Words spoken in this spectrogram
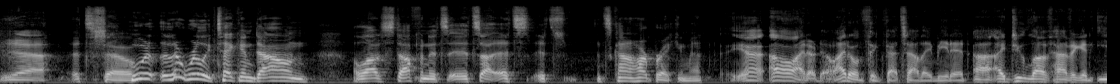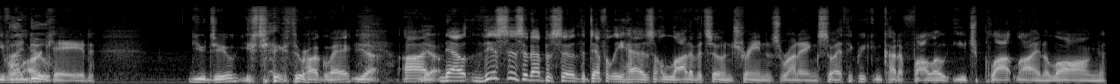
Yeah, it's So- who, they're really taking down a lot of stuff, and it's it's uh, it's it's it's kind of heartbreaking, man. Yeah. Oh, I don't know. I don't think that's how they mean it. Uh, I do love having an evil arcade. You do? You take it the wrong way? Yeah. Uh, Yeah. Now, this is an episode that definitely has a lot of its own trains running, so I think we can kind of follow each plot line along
